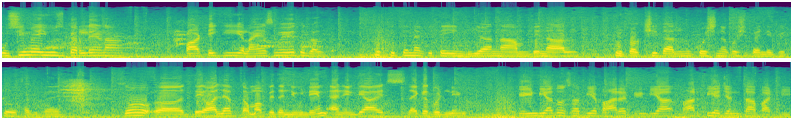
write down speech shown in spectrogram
ਉਸੇ में यूज़ कर लेना ਪਾਰਟੀ ਕੀ ਅਲਾਈਅੰਸ में ਇਹ ਤਾਂ ਗਲਤ ਹੈ ਕਿ ਕਿਤੇ ਨਾ ਕਿਤੇ ਇੰਡੀਆ ਨਾਮ ਦੇ ਨਾਲ ਵਿਪਕਸ਼ੀ ਦਲ ਨੂੰ ਕੁਝ ਨਾ ਕੁਝ ਬੈਨੀਫਿਟ ਹੋ ਸਕਦਾ ਹੈ So uh, they all have come up with a new name, and India it's like a good name. क्योंकि इंडिया तो सब ये भारत इंडिया भारतीय जनता पार्टी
